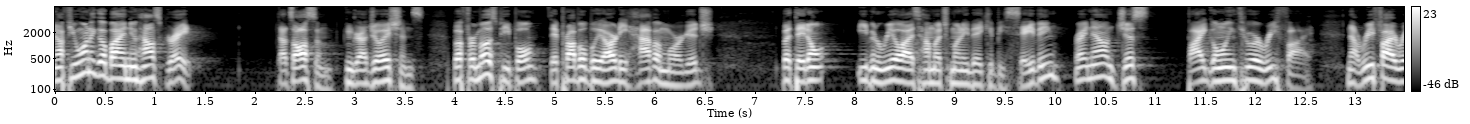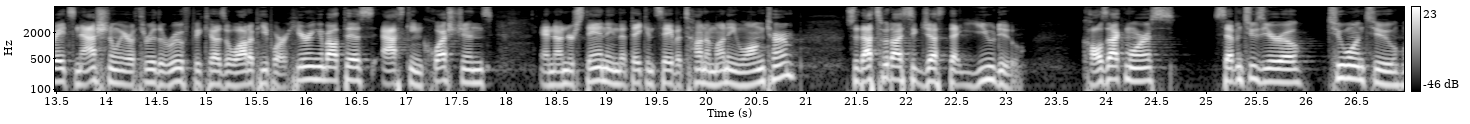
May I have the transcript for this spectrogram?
Now, if you want to go buy a new house, great. That's awesome. Congratulations. But for most people, they probably already have a mortgage, but they don't even realize how much money they could be saving right now just by going through a refi. Now, refi rates nationally are through the roof because a lot of people are hearing about this, asking questions, and understanding that they can save a ton of money long term. So that's what I suggest that you do. Call Zach Morris, 720 212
